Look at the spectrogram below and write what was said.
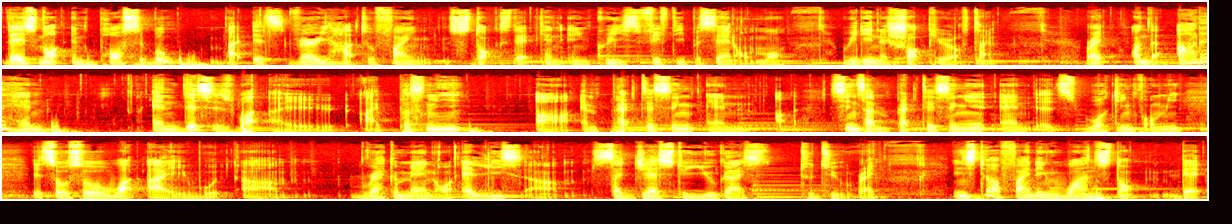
that is not impossible, but it's very hard to find stocks that can increase 50% or more within a short period of time. Right? On the other hand, and this is what I, I personally uh, am practicing, and uh, since I'm practicing it and it's working for me, it's also what I would um, recommend or at least um, suggest to you guys to do, right? Instead of finding one stock that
